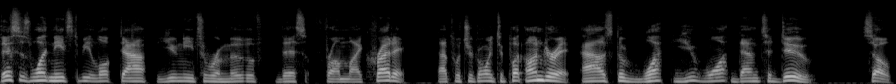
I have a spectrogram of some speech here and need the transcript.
This is what needs to be looked at. You need to remove this from my credit. That's what you're going to put under it as the what you want them to do. So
